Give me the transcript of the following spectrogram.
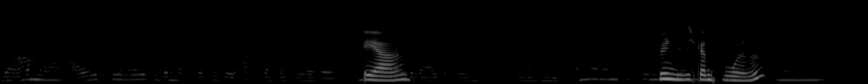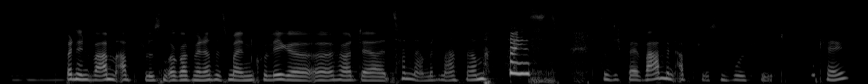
warme Ausläufe, wenn da zum Beispiel so Abwasserrohre ne, Ja. eingeleitet werden. Da sind die Zander dann zu finden. Fühlen die sich ganz wohl, ne? Ja. Bei den warmen Abflüssen. Oh Gott, wenn das jetzt mein Kollege äh, hört, der Zander mit Nachnamen heißt, dass er sich bei warmen Abflüssen wohlfühlt. Okay.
